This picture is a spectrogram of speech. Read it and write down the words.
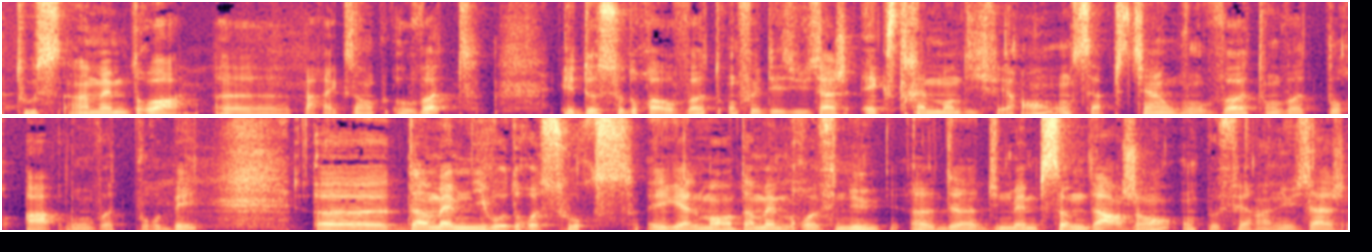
tous, un même droit, euh, par exemple, au vote, et de ce droit au vote, on fait des usages extrêmement différents, on s'abstient ou on vote, on vote pour A ou on vote pour B, euh, d'un même niveau de ressources également, d'un même revenu, euh, d'un- d'une même somme d'argent, on peut faire un usage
